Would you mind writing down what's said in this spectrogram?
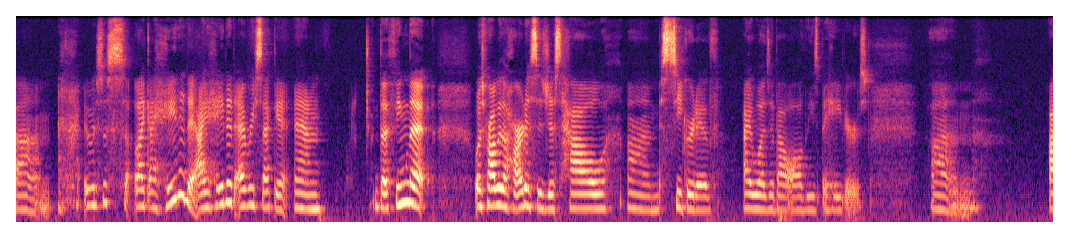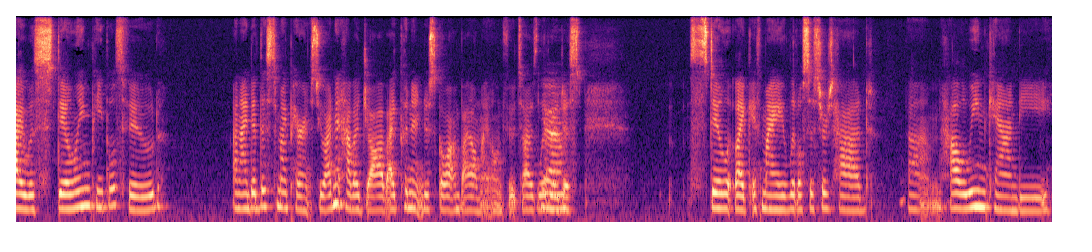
Um, it was just like I hated it. I hated every second. And the thing that was probably the hardest is just how um, secretive I was about all these behaviors. Um, I was stealing people's food. and I did this to my parents too. I didn't have a job. I couldn't just go out and buy all my own food. So I was literally Yeah. just still like if my little sisters had um, Halloween candy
